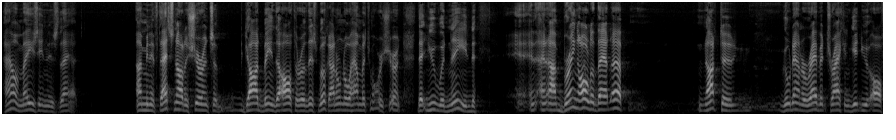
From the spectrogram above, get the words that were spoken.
How amazing is that? I mean, if that's not assurance of God being the author of this book, I don't know how much more assurance that you would need. And, and I bring all of that up not to go down a rabbit track and get you off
